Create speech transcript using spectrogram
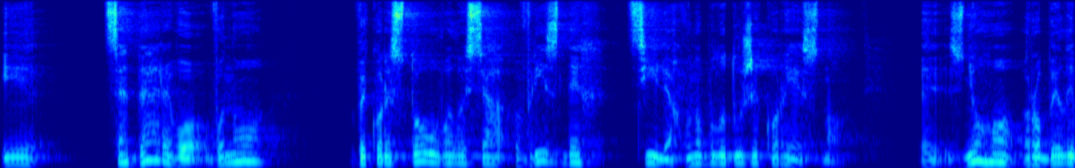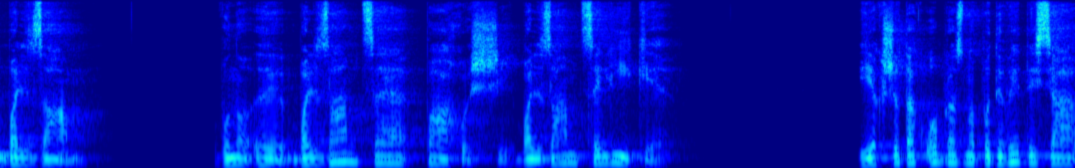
І це дерево, воно використовувалося в різних цілях, воно було дуже корисно. Е, З нього робили бальзам. Воно, е, Бальзам це пахощі, бальзам це ліки. І якщо так образно подивитися,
